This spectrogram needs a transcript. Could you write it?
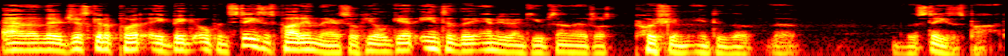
And then they're just going to put a big open stasis pod in there, so he'll get into the energon cubes, and they'll just push him into the the, the stasis pod.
